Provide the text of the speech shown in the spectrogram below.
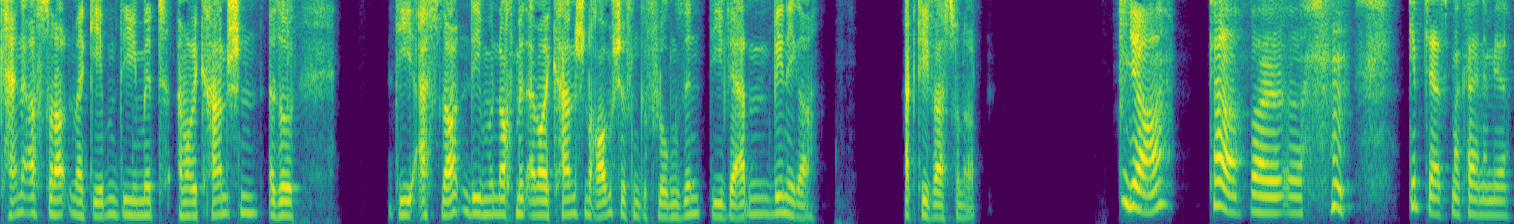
keine Astronauten mehr geben, die mit amerikanischen, also die Astronauten, die noch mit amerikanischen Raumschiffen geflogen sind, die werden weniger aktive Astronauten. Ja, klar, weil äh, gibt ja erstmal keine mehr.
